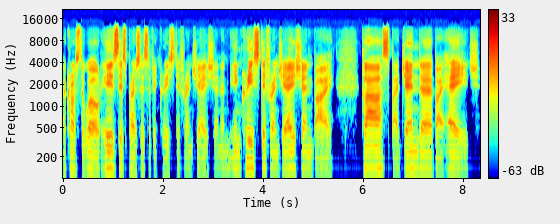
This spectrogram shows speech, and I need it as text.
across the world is this process of increased differentiation and increased differentiation by class, by gender, by age.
